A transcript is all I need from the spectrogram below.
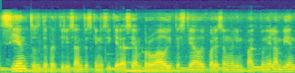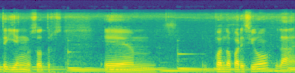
cientos de fertilizantes que ni siquiera se han probado y testeado de cuáles son el impacto en el ambiente y en nosotros. Em, cuando apareció la,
